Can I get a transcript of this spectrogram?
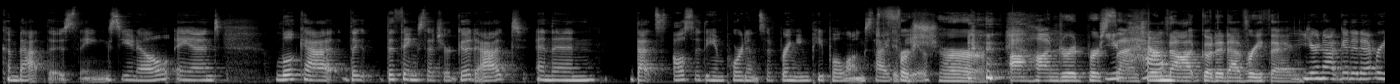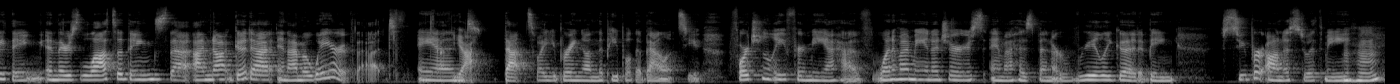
combat those things, you know, and look at the the things that you're good at and then that's also the importance of bringing people alongside For of you. For sure. A hundred percent. You're not good at everything. You're not good at everything and there's lots of things that I'm not good at and I'm aware of that. And Yeah. that's why you bring on the people that balance you. Fortunately for me, I have one of my managers and my husband are really good at being super honest with me mm-hmm.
